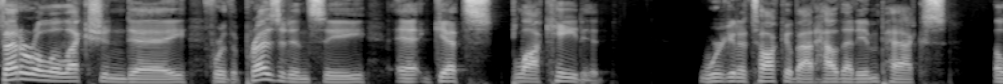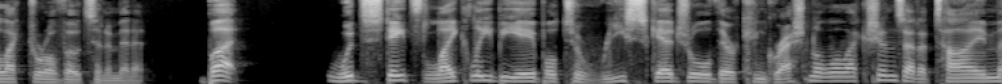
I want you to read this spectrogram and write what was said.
federal election day for the presidency uh, gets blockaded. We're going to talk about how that impacts electoral votes in a minute. But would states likely be able to reschedule their congressional elections at a time,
